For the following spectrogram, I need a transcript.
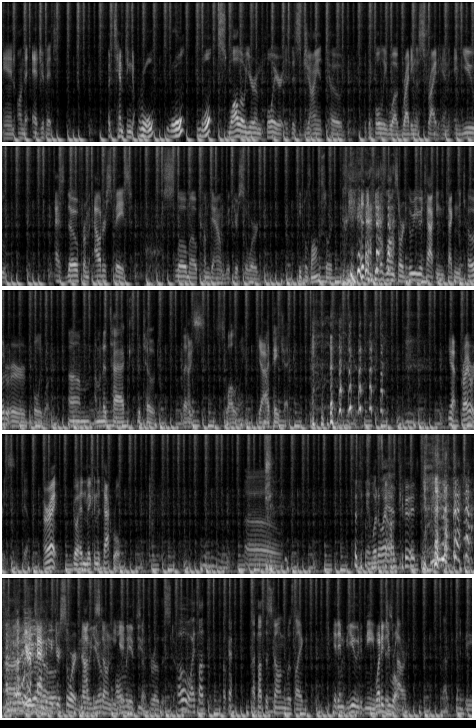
And on the edge of it, attempting to swallow your employer, is this giant toad with a bullywug riding astride him, and you, as though from outer space, slow mo come down with your sword People's longsword. the people's longsword. Who are you attacking? You attacking the toad or the bullywug? Um, I'm going to attack the toad that is Nice. swallowing Yeah. my paycheck. Yeah, priorities. Yeah. All right, go ahead and make an attack roll. Oh. and what do I add? good. Uh, You're attacking no, with your sword, no, not the stone he Only gave you. if you so. throw the stone. Oh, I thought. Okay, I thought the stone was like it imbued me. What with did you roll? Power. That's gonna be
